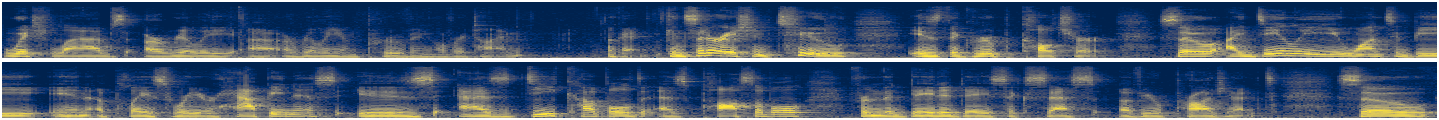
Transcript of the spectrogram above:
which labs are really, uh, are really improving over time. Okay, consideration two is the group culture. So ideally, you want to be in a place where your happiness is as decoupled as possible from the day to day success of your project. So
